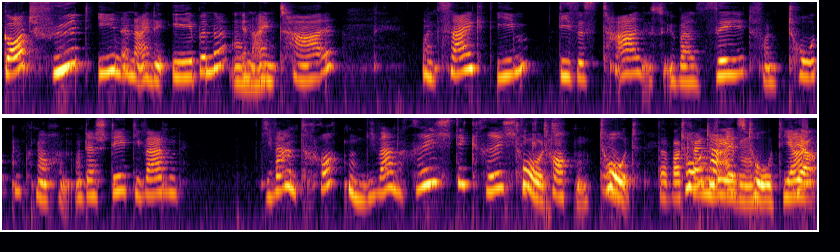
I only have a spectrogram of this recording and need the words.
Gott führt ihn in eine Ebene, mhm. in ein Tal und zeigt ihm, dieses Tal ist übersät von toten Knochen. Und da steht, die waren, die waren trocken, die waren richtig, richtig tot. trocken. Tot. Ja, da war Toter als tot, ja? ja.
